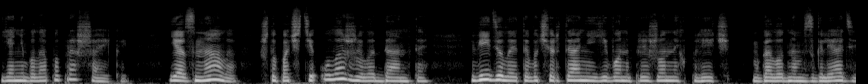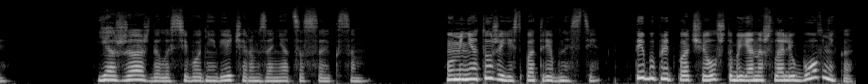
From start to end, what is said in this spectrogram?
Я не была попрошайкой. Я знала, что почти уложила Данте, видела это в очертании его напряженных плеч, в голодном взгляде. Я жаждала сегодня вечером заняться сексом. «У меня тоже есть потребности. Ты бы предпочел, чтобы я нашла любовника,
